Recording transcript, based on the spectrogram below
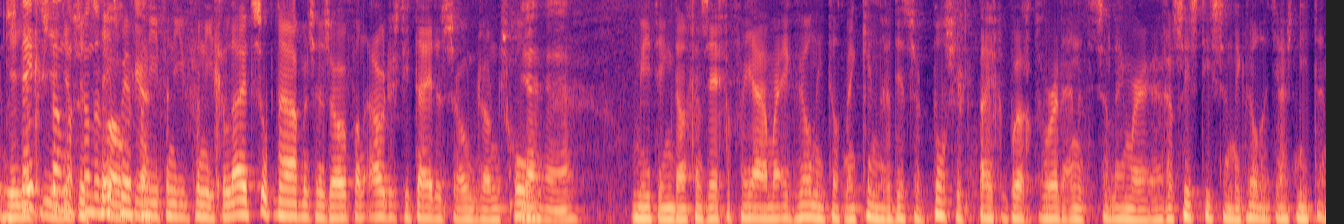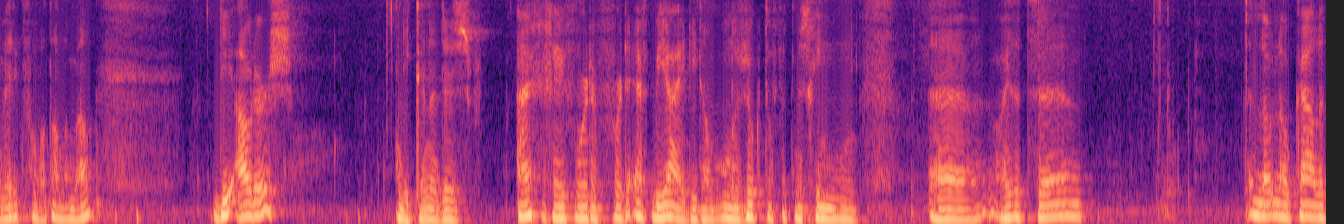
dus tegenstanders je, je, van de steeds woke. meer van die, van, die, van die geluidsopnames en zo van ouders die tijdens zo'n zo'n schoolmeeting Ja, dan gaan zeggen van ja, maar ik wil niet dat mijn kinderen dit soort bullshit bijgebracht worden en het is alleen maar racistisch en ik wil dat juist niet en weet ik veel wat allemaal. Die ouders, die kunnen dus aangegeven worden voor de FBI, die dan onderzoekt of het misschien, eh, hoe heet het, eh, lo- lokale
